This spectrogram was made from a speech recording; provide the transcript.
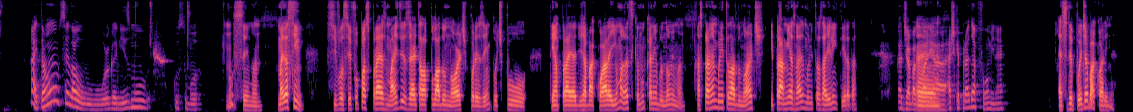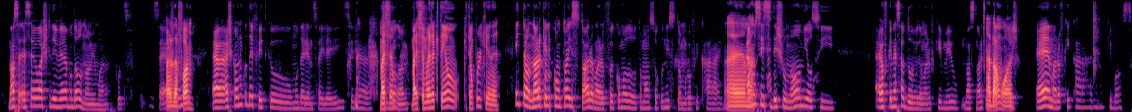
Ah, então, sei lá, o organismo acostumou. Não sei, mano. Mas assim, se você for pras praias mais desertas lá pro lado norte, por exemplo, tipo, tem a praia de Jabaquara e uma antes que eu nunca lembro o nome, mano. As praias mais bonitas lá do norte, e pra mim as mais bonitas da ilha inteira, tá? A de Jabaquara, é É. a- acho que é Praia da Fome, né? Essa depois de Jabaquara ainda. Nossa, essa eu acho que devia mudar o nome, mano. Putz. É- acho da é único- Fome? É, acho que é o único defeito que eu mudaria nessa ilha aí seria Mas você- o nome. Mas você manja que tem um, que tem um porquê, né? Então, na hora que ele contou a história, mano, foi como eu tomar um soco no estômago. Eu falei, caralho. mano. É, Eu não sei se deixa o nome ou se. Aí eu fiquei nessa dúvida, mano. Eu fiquei meio. Nossa, na hora que Ah, dá um falei- ódio. É, mano, eu fiquei, caralho, que bosta.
